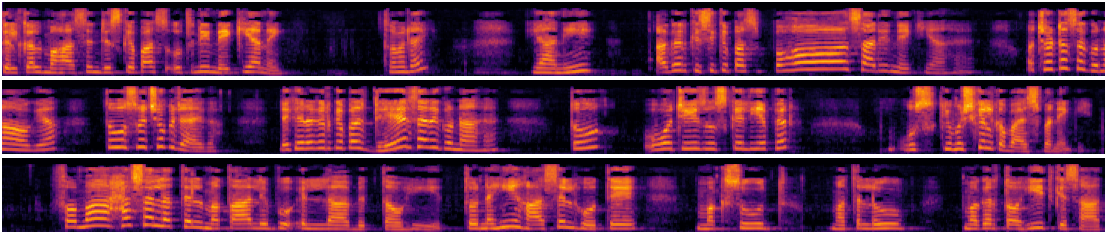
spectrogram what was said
تلکل محاسن جس کے پاس اتنی نیکیاں نہیں سمجھ آئی یعنی اگر کسی کے پاس بہت ساری نیکیاں ہیں اور چھوٹا سا گنا ہو گیا تو اس میں چھپ جائے گا لیکن اگر کے پاس ڈھیر سارے گنا ہے تو وہ چیز اس کے لیے پھر اس کی مشکل کا باعث بنے گی فما حسل بتوحید تو نہیں حاصل ہوتے مقصود مطلوب مگر توحید کے ساتھ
